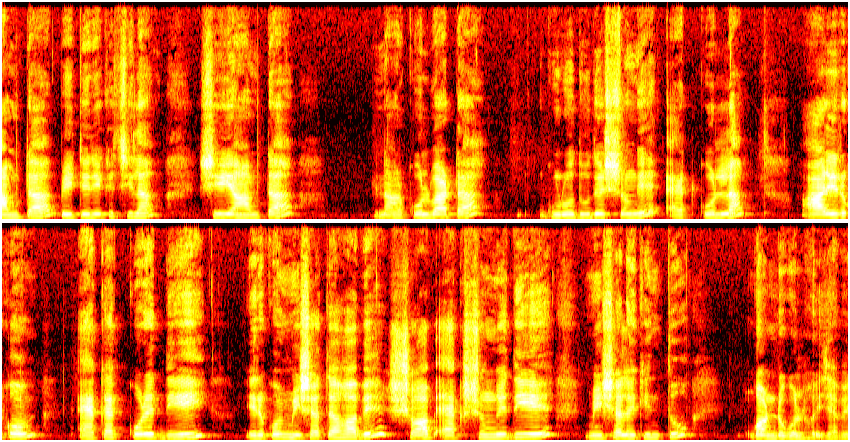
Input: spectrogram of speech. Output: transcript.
আমটা বেটে রেখেছিলাম, সেই আমটা নারকোল বাটা গুঁড়ো দুধের সঙ্গে অ্যাড করলাম। আর এরকম এক এক করে দিয়েই এরকম মেশাতে হবে। সব একসঙ্গে দিয়ে মেশালে কিন্তু গন্ডগোল হয়ে যাবে।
